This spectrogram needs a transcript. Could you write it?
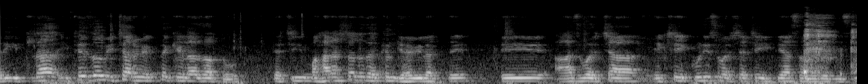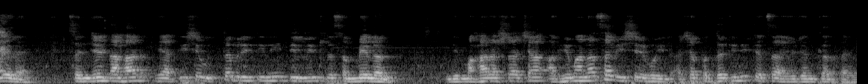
तरी इथला इथे जो विचार व्यक्त केला जातो त्याची महाराष्ट्राला दखल घ्यावी लागते. हे आजवरच्या एकशे एकोणीस वर्षाच्या इतिहासामध्ये दिसलेलं आहे. संजय नहार हे अतिशय उत्तम रीतीने दिल्लीतलं संमेलन म्हणजे महाराष्ट्राच्या अभिमानाचा विषय होईल अशा पद्धतीने त्याचं आयोजन करतायत.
